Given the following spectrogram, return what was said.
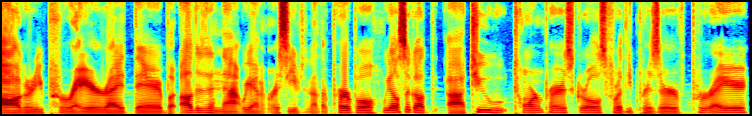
Augury Prayer right there. But other than that, we haven't received another purple. We also got uh, two Torn Prayer Scrolls for the Preserve Prayer.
